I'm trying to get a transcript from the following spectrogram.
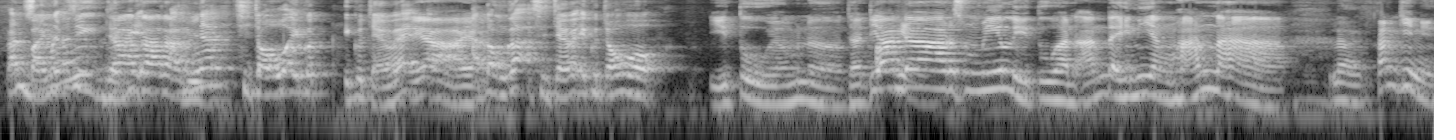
kan banyak sih Enggak, jadi enggak, enggak. akhirnya si cowok ikut ikut cewek Iya, iya. atau enggak si cewek ikut cowok Itu yang benar. Jadi Oke. Anda harus memilih Tuhan Anda ini yang mana. lah kan gini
